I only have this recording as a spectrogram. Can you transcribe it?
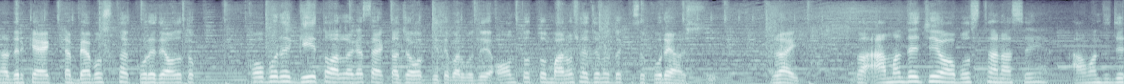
তাদেরকে একটা ব্যবস্থা করে দেওয়া অন্তত কবরে গিয়ে তো আল্লাহর কাছে একটা জবাব দিতে পারব যে অন্তত মানুষের জন্য তো কিছু করে আসছি রাইট তো আমাদের যে অবস্থান আছে, আমাদের যে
